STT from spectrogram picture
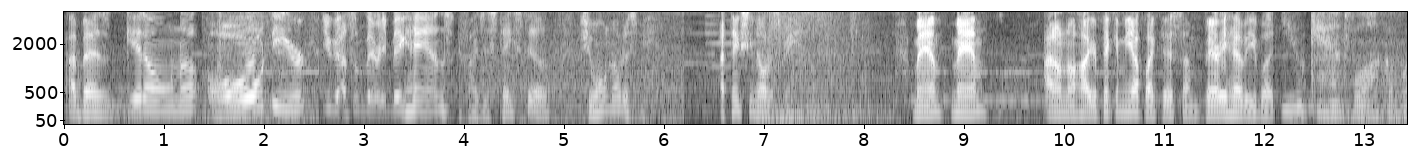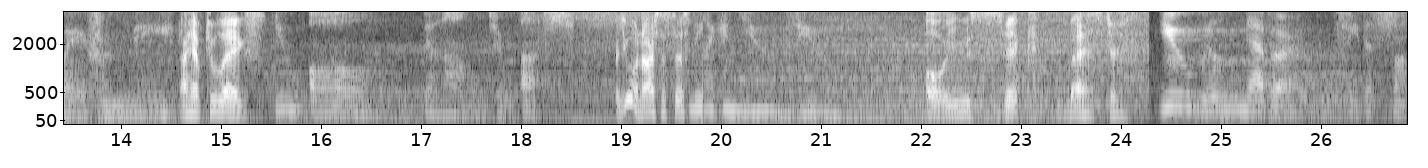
I best get on up. Oh, dear. You got some very big hands. If I just stay still, she won't notice me. I think she noticed me. Ma'am, ma'am, I don't know how you're picking me up like this. I'm very heavy, but You can't walk away from me. I have two legs. You all belong to us. Are you a narcissist? I can use you. Oh, you sick bastard. You will never see the sun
